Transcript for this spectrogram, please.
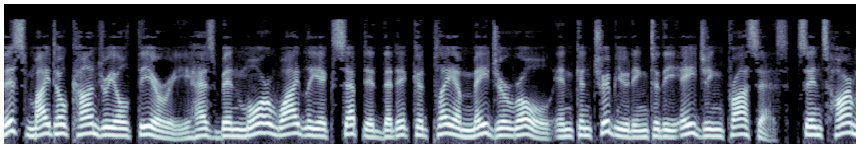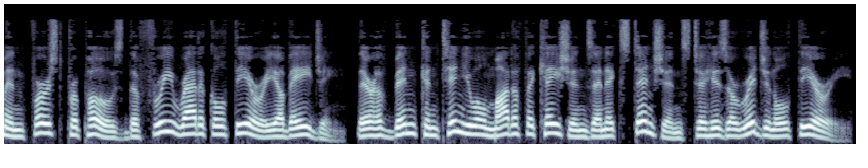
This mitochondrial theory has been more widely accepted that it could play a major role in contributing to the aging process. Since Harman first proposed the free radical theory of aging, there have been continual modifications and extensions to his original theory.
